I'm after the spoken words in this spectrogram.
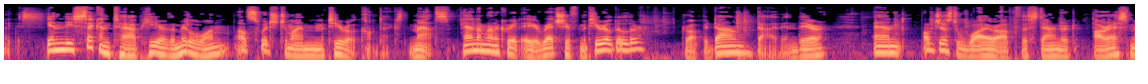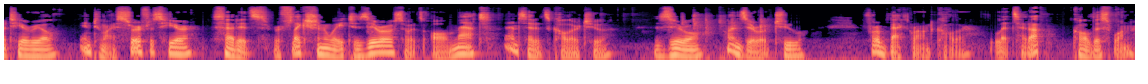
like this. In the second tab here, the middle one, I'll switch to my material context, mats. And I'm going to create a Redshift material builder, drop it down, dive in there, and I'll just wire up the standard RS material into my surface here, set its reflection weight to 0 so it's all matte, and set its color to 0.02 for background color. Let's head up, call this one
